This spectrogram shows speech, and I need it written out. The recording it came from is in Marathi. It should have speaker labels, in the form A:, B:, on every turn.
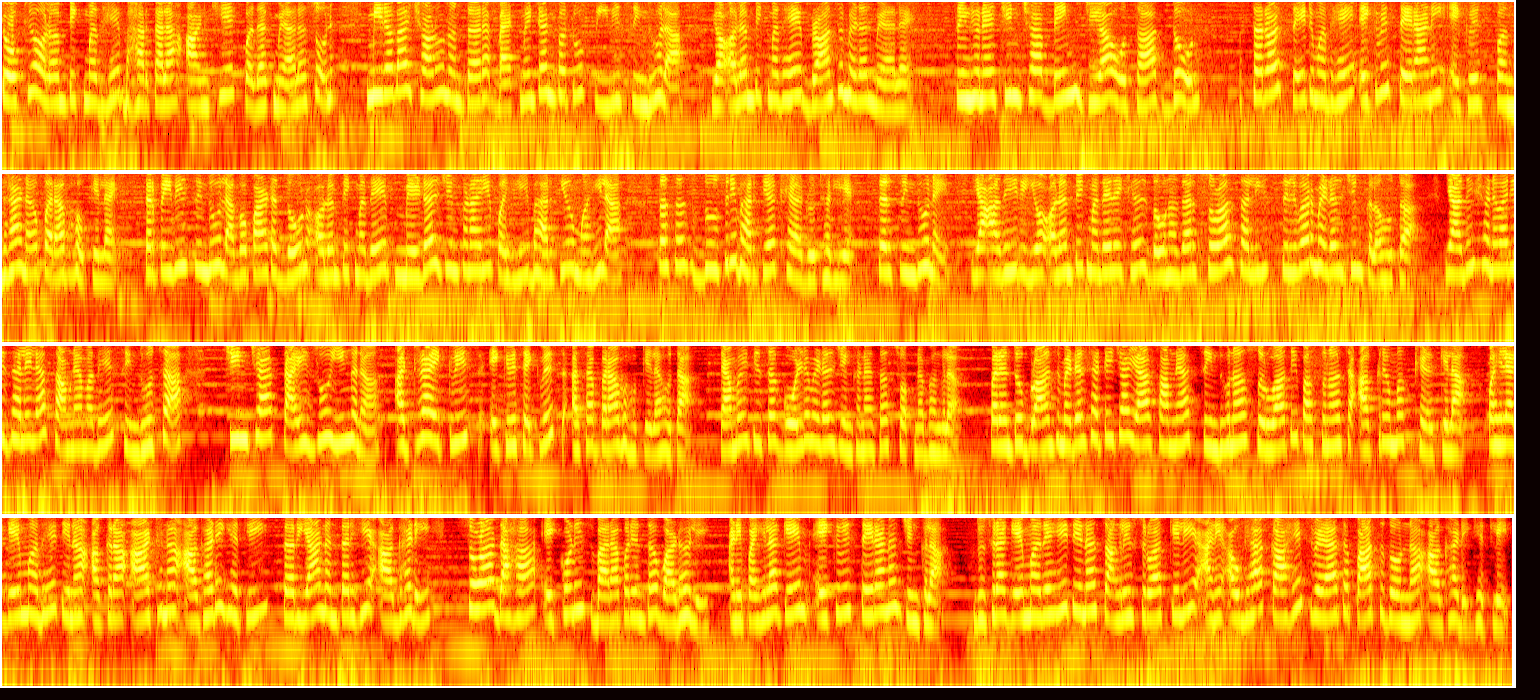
A: टोकियो ऑलिम्पिकमध्ये भारताला आणखी एक पदक मिळालं असून मीराबाई चानू नंतर बॅडमिंटनपटू पी व्ही सिंधूला या ऑलिम्पिकमध्ये ब्रॉन्झ मेडल मिळालंय. सिंधूने चीनच्या बिंग जियाओचा दोन सरळ सेटमध्ये एकवीस तेरा आणि एकवीस पंधरानं पराभव केलाय. तर पी व्ही सिंधू लागोपाठ दोन ऑलिम्पिकमध्ये मेडल जिंकणारी पहिली भारतीय महिला तसंच दुसरी भारतीय खेळाडू ठरली आहे तर सिंधूने याआधी रिओ ऑलिम्पिकमध्ये देखील दोन हजार सोळा साली सिल्वर मेडल जिंकलं होतं. याआधी शनिवारी झालेल्या सामन्यामध्ये सिंधूचा चीनच्या ताईझू यिंगनं अठरा एकवीस एकवीस एकवीस असा पराभव केला होता. त्यामुळे तिचं गोल्ड मेडल जिंकण्याचं स्वप्न भंगलं. परंतु ब्रॉन्झ मेडलसाठीच्या या सामन्यात सिंधूनं सुरुवातीपासूनच आक्रमक खेळ केला. पहिल्या गेममध्ये तिनं अकरा आठ न आघाडी घेतली तर यानंतर ही आघाडी सोळा दहा एकोणीस बारा पर्यंत वाढवली आणि पहिला गेम एकवीस तेरानं जिंकला. दुसऱ्या गेममध्येही तिनं चांगली सुरुवात केली आणि अवघ्या काहीच वेळात पाच दोननं आघाडी घेतली.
